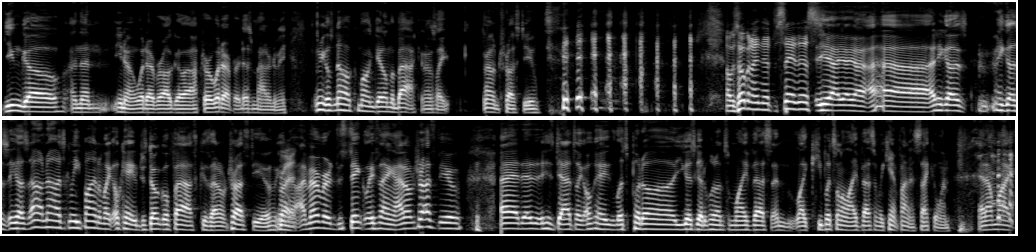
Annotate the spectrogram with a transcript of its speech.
You can go, and then you know whatever I'll go after, or whatever. It doesn't matter to me. And he goes, "No, come on, get on the back." And I was like, "I don't trust you." I was hoping I didn't have to say this. Yeah, yeah, yeah. Uh, and he goes, he goes, he goes. Oh no, it's gonna be fine. I'm like, okay, just don't go fast because I don't trust you. You Right. know, I remember distinctly saying, I don't trust you. and then his dad's like, okay, let's put on. You guys got to put on some life vests. And like, he puts on a life vest, and we can't find a second one. And I'm like,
